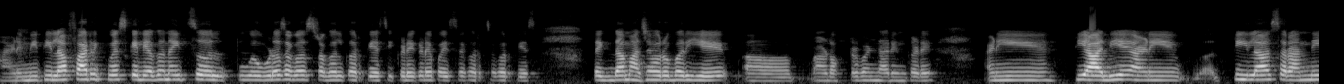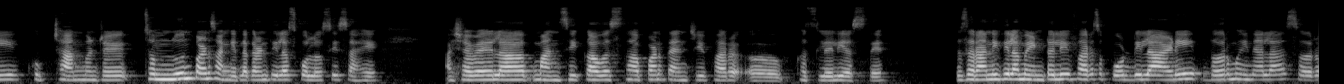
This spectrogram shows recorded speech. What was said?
आणि मी तिला फार रिक्वेस्ट केली अगं नाही चल तू एवढं सगळं स्ट्रगल करतेस इकडे इकडे पैसे खर्च करतेस तर एकदा माझ्याबरोबर ये डॉक्टर भंडारींकडे. आणि ती आली आहे आणि तिला सरांनी खूप छान म्हणजे समजून पण सांगितलं कारण तिला स्कोलोसिस आहे. अशा वेळेला मानसिक अवस्था पण त्यांची फार खचलेली असते. तर सरांनी तिला मेंटली फार सपोर्ट दिला आणि दर महिन्याला सर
